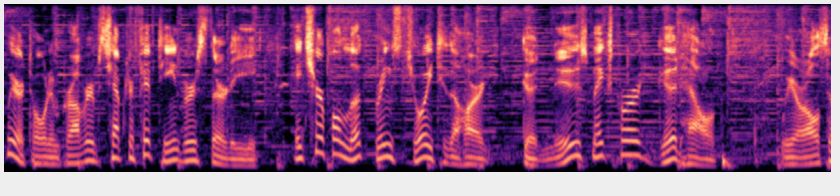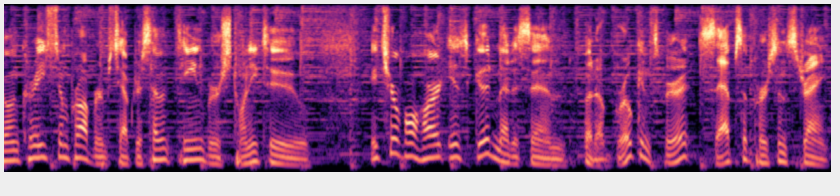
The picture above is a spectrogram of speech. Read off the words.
We are told in Proverbs chapter 15, verse 30 A cheerful look brings joy to the heart. Good news makes for good health. We are also encouraged in Proverbs chapter 17, verse 22. A cheerful heart is good medicine, but a broken spirit saps a person's strength.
